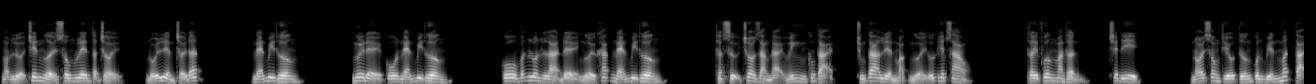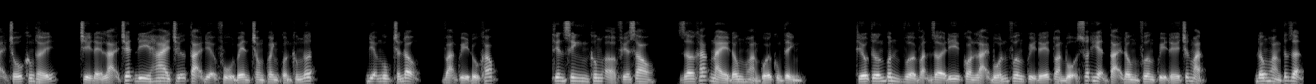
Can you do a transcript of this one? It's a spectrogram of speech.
ngọn lửa trên người sông lên tận trời, nối liền trời đất. Nén bi thương. Ngươi để cô nén bi thương. Cô vẫn luôn là để người khác nén bi thương. Thật sự cho rằng đại huynh không tại, chúng ta liền mặc người ước hiếp sao? Tây phương man thần, chết đi. Nói xong thiếu tướng quân biến mất tại chỗ không thấy chỉ để lại chết đi hai chữ tại địa phủ bên trong quanh quần không nớt. Địa ngục chấn động, vạn quỷ đủ khóc. Thiên sinh không ở phía sau, giờ khác này đông hoàng cuối cùng tỉnh. Thiếu tướng quân vừa vặn rời đi, còn lại bốn phương quỷ đế toàn bộ xuất hiện tại đông phương quỷ đế trước mặt. Đông hoàng tức giận,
